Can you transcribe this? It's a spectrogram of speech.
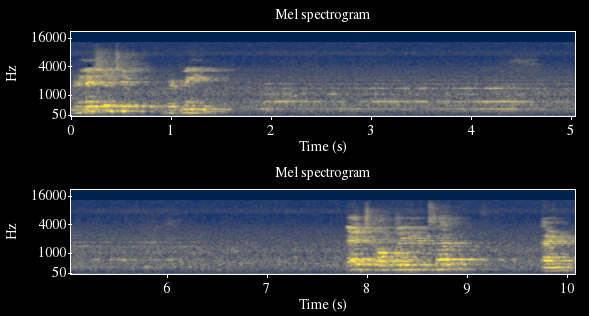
the relationship between edge of the unit cell and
